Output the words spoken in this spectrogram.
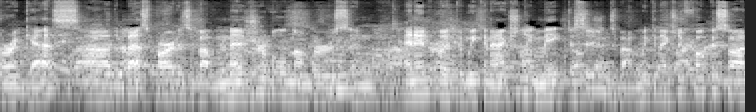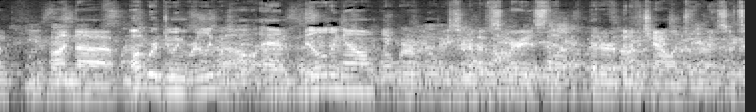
or a guess. Uh, the best part is about measurable numbers and, and input that we can actually make decisions about. We can actually focus on on uh, what we're doing really well and building out what we're what we sort of have some areas that, that are a bit of a challenge for us. So it's,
